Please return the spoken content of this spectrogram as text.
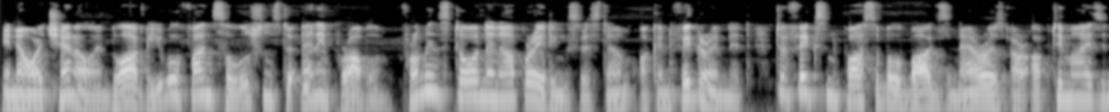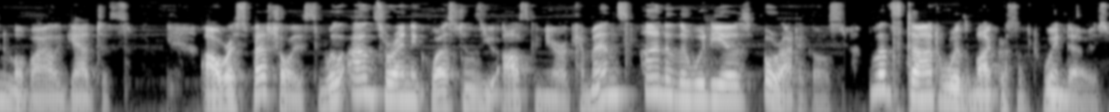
In our channel and blog, you will find solutions to any problem, from installing an operating system or configuring it to fixing possible bugs and errors or optimizing mobile gadgets. Our specialists will answer any questions you ask in your comments under the videos or articles. Let's start with Microsoft Windows.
